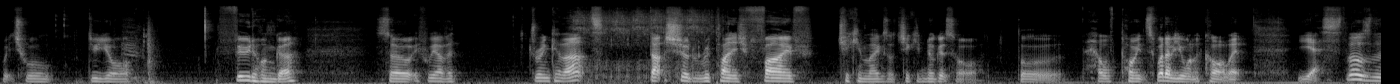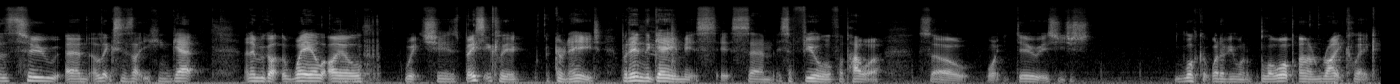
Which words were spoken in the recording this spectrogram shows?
which will do your food hunger. So if we have a drink of that, that should replenish five chicken legs or chicken nuggets or the health points, whatever you want to call it. Yes, those are the two um, elixirs that you can get. And then we've got the whale oil, which is basically a, a grenade, but in the game it's it's um, it's a fuel for power. So what you do is you just look at whatever you want to blow up and right click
